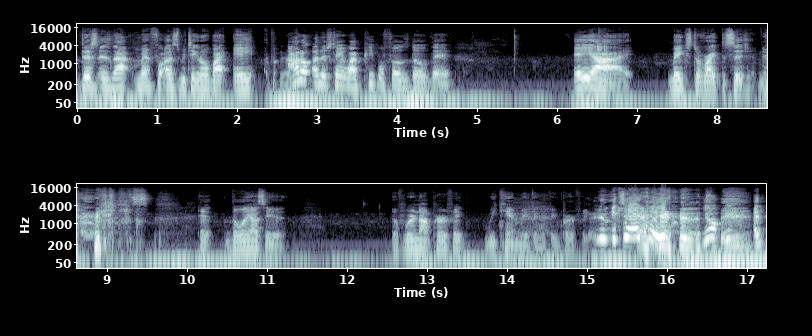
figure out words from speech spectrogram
this is not meant for us to be taken over by a. I don't understand why people feel as though that AI makes the right decision. it, the way I see it, if we're not perfect, we can't make anything perfect. Exactly. you an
